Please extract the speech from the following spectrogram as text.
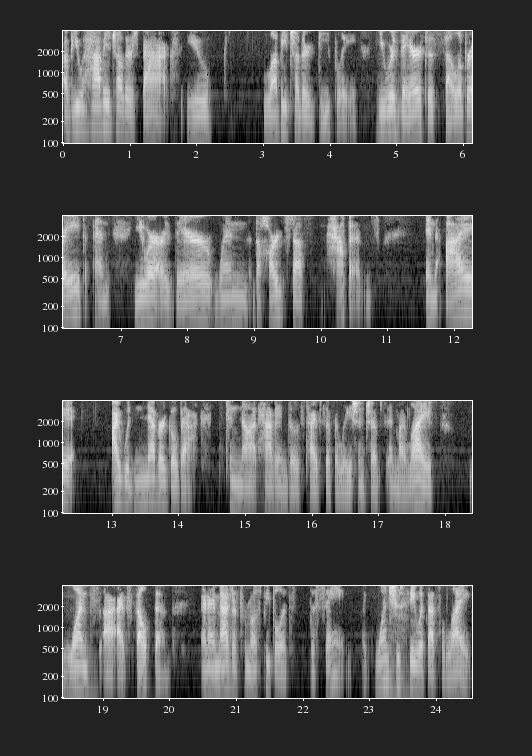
of you have each other's backs you love each other deeply you were Mhm. there to celebrate and you are, are there when the hard stuff happens and i i would never go back to not having those types of relationships in my life once I, i've felt them. And i imagine for most people it's the same. Like once you see what that's like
